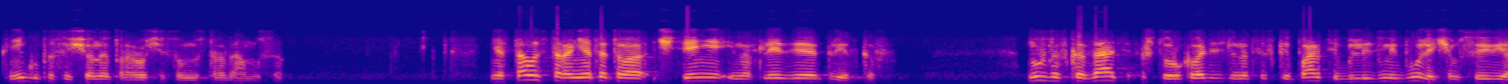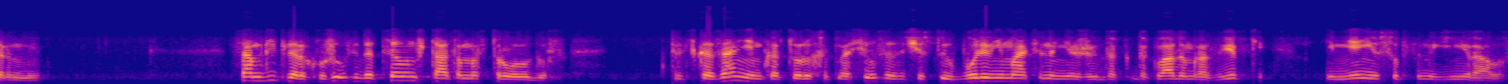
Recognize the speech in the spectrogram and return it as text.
книгу, посвященную пророчествам Нострадамуса. Не осталось в стороне от этого чтения и наследия предков – Нужно сказать, что руководители нацистской партии были людьми более чем суеверными. Сам Гитлер окружил себя целым штатом астрологов, к предсказаниям которых относился зачастую более внимательно, нежели к докладам разведки и мнению собственных генералов.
